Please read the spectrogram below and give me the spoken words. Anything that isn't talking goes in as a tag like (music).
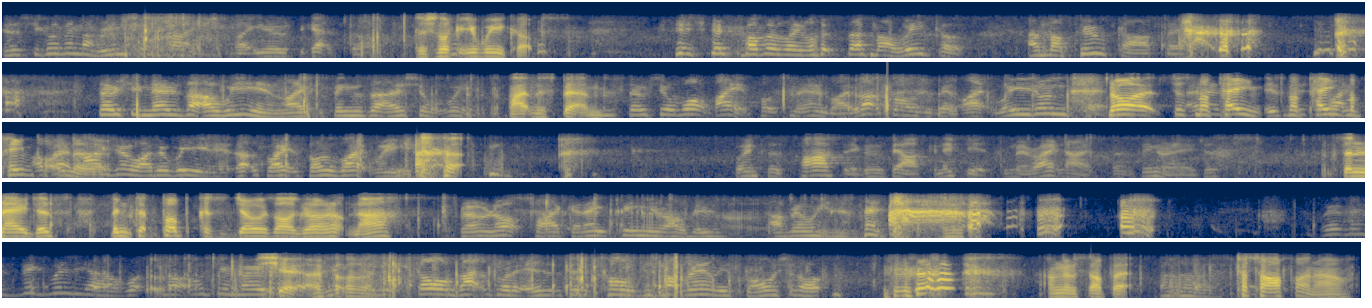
Because she goes in my room sometimes, like, you know, to get stuff. Does she look at your wee cups? (laughs) she probably looks at my wee cup and my poo carpet. (laughs) so she knows that I wee in, like, things that I shouldn't wee. like this bin? Um. So she'll walk by it, puts me in, like, that smells a bit like weed, doesn't it? No, it's just my paint. It's my paint. like, My paint pot in bet uh. I know I had a weed in it, that's why it smells like weed. (laughs) Going to this party, to see our Kaniki, it's to be right nice, haven't seen her in ages. so now just been to pub because Joe's all grown up now. Grown up like an 18 year old who's having (laughs) weed. With his big out, what, not looking very Shit, good. I And thought it of says It's cold, that's what it is. It's cold, it's not really small, shut up. (laughs) I'm gonna stop it. (sighs) Cut off for now.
